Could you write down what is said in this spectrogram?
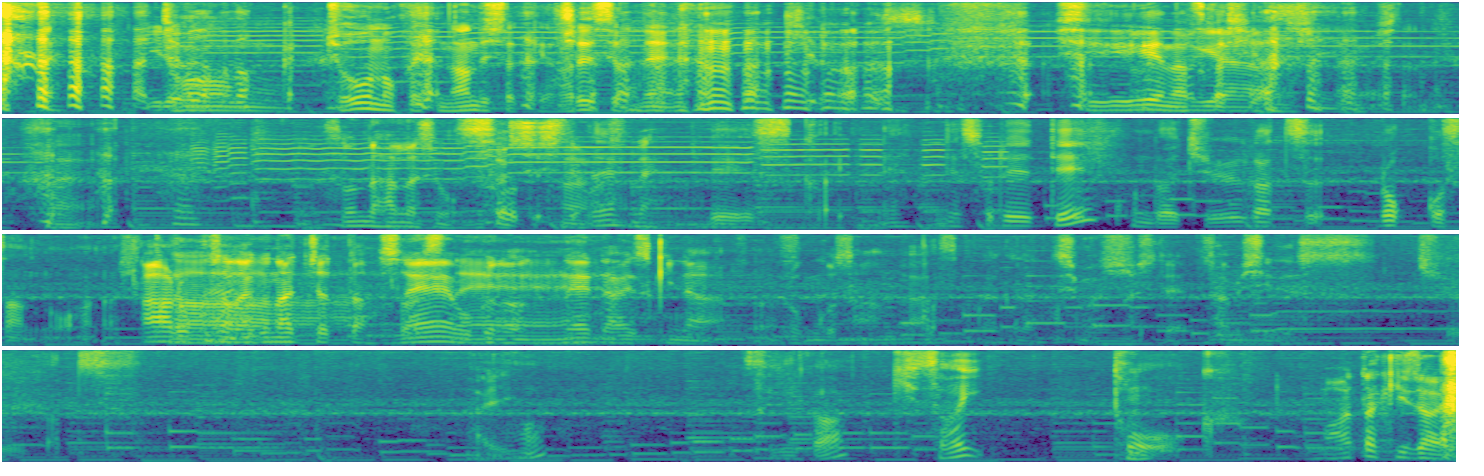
もんね。ジョージョーの会って何でしたっけ？あれですよね。すげえ懐かしい話になりましたね。はい。そんな話もそう昔ですね。してますね。ベース会ねでそれで今度は10月ロッコさんのお話あロッコさん亡くなっちゃったんですね。ね僕のね大好きなロッコさんが亡くなってしまいまして寂しいです。10月。はい。次が機材トーク。また機材。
